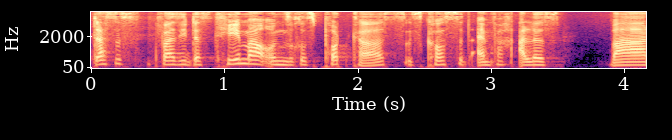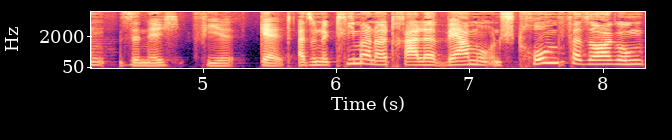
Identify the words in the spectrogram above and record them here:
Das ist quasi das Thema unseres Podcasts. Es kostet einfach alles wahnsinnig viel Geld. Also eine klimaneutrale Wärme- und Stromversorgung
